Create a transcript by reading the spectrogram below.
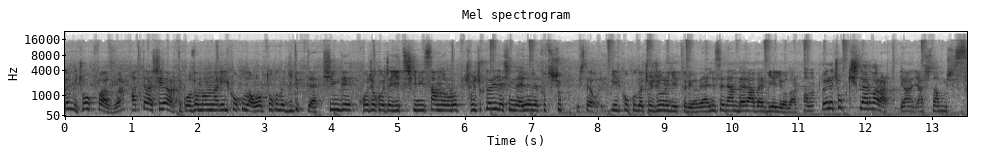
Tabii çok fazla. Hatta şey artık o zamanlar ilkokula, ortaokula gidip de şimdi koca koca yetişkin insanlar olup çocuklarıyla şimdi el ele tutuşup işte ilkokulda çocuğunu getiriyor veya liseden beraber geliyorlar falan. Öyle çok kişiler var artık ya yaşlanmışız.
